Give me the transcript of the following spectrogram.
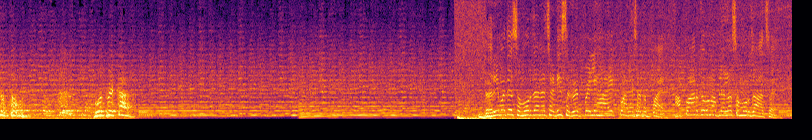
कसम बहुत बेकार दरीमध्ये समोर जाण्यासाठी सगळ्यात पहिले हा एक पाण्याचा टप्पा आहे. हा पार करून आपल्याला समोर जायचं आहे.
